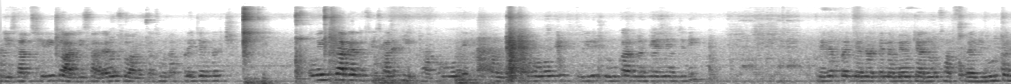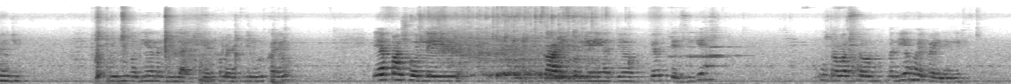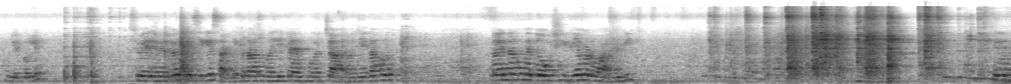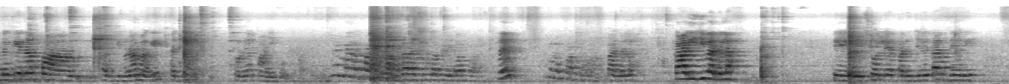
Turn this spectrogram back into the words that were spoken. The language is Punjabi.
ਹਾਂਜੀ, ਸਤਿ ਸ਼੍ਰੀ ਅਕਾਲ ਜੀ, ਸਾਰਿਆਂ ਨੂੰ ਸਵਾਗਤ ਹੈ ਤੁਹਾਡਾ ਆਪਣੇ ਚੈਨਲ 'ਚ। ਉਮੀਦ ਕਰਦੇ ਹਾਂ ਤੁਸੀਂ ਸਾਰੇ ਠੀਕ ਠਾਕ ਹੋਵੋਗੇ। ਤੰਦਰੁਸਤ ਹੋਵੋਗੇ। ਵੀਡੀਓ ਸ਼ੁਰੂ ਕਰਨ ਲੱਗੇ ਜੀ ਅੱਜ ਦੀ। ਮੇਰੇ ਆਪਣੇ ਚੈਨਲ ਤੇ ਨਵੇਂ ਹੋ, ਚੈਨਲ ਨੂੰ ਸਬਸਕ੍ਰਾਈਬ ਜ਼ਰੂਰ ਕਰਿਓ ਜੀ। ਵੀਡੀਓ ਵਧੀਆ ਲੱਗੀ ਲਾਈਕ ਸ਼ੇਅਰ ਕਮੈਂਟ ਜ਼ਰੂਰ ਕਰਿਓ। ਇਹ ਆਪਾਂ ਛੋਲੇ, ਕਾਲੇ ਛੋਲੇ ਅੱਜ ਭਿਉਂਤੇ ਸੀਗੇ। ਉਹ ਤਾਂ ਬਸ ਵਧੀਆ ਹੋਏ ਪਏ ਨੇਗੇ ਖੁੱਲੇ ਬੁੱਲੇ ਸਵੇਰੇ ਮੈਂ ਭਿਉਂਤੇ ਸੀਗੇ 10:30 ਵਜੇ ਟਾਈਮ ਹੋ ਗਿਆ 4 ਵਜੇ ਦਾ ਹੁਣ। ਮੈਂ ਇਹਨਾਂ ਨੂੰ ਮੈਂ ਦੋ ਸੀਟੀਆਂ ਮੜਵਾ ਦੂੰਗੀ ਫਿਰ ਇਹਨਾਂ ਕੇ ਨਾ ਆਪਾਂ ਸਬਜ਼ੀ ਬਣਾਵਾਂਗੇ ਅੱਜ ਥੋੜਾ ਪਾਣੀ ਹੋਰ ਪਾ ਦਿੰਦੇ ਹੈ। ਬੰਨ ਲਾ। ਕਾਲੀ ਜੀ ਬੰਨ ਲਾ। ਤੇ ਛੋਲੇ ਆਪਾਂ ਜਿਹੜੇ ਧਰ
